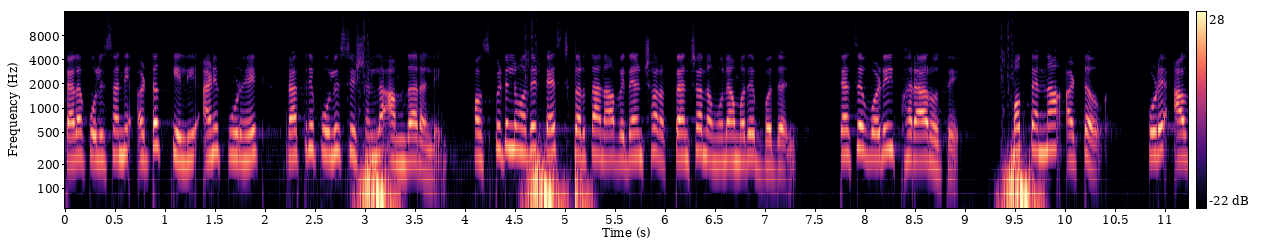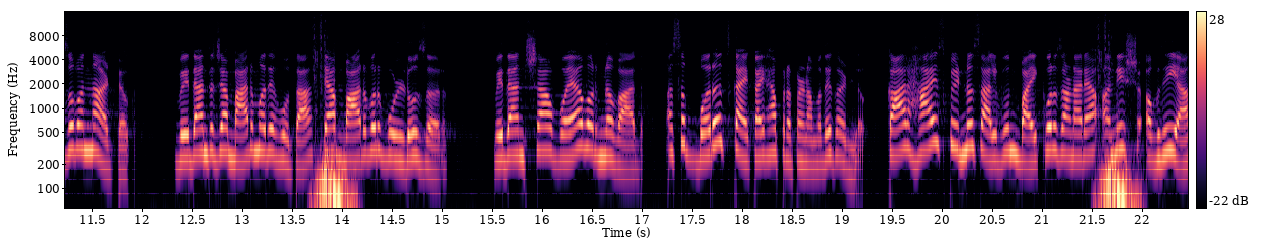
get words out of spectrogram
त्याला पोलिसांनी अटक केली आणि पुढे रात्री पोलीस स्टेशनला आमदार आले. हॉस्पिटलमध्ये टेस्ट करताना वेदांच्या रक्तांच्या नमुन्यामध्ये बदल. त्याचे वडील फरार होते. मग त्यांना अटक. पुढे आजोबांना अटक. वेदांत ज्या बारमध्ये होता त्या बारवर बुलडोजर वेदांतच्या वयावरनं वाद असं बरंच काय काय ह्या प्रकरणामध्ये घडलं. कार हाय स्पीडनं चालवून बाईकवर जाणाऱ्या अनिश अवधिया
